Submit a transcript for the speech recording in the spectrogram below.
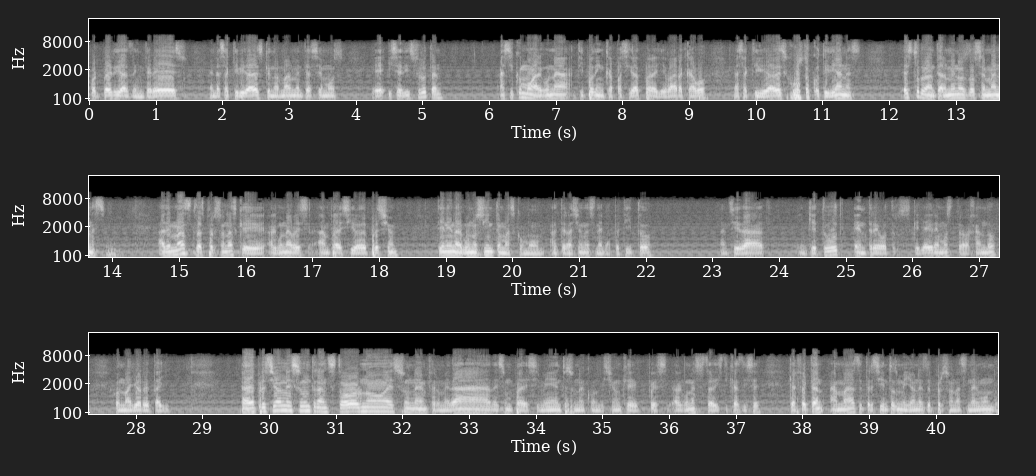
por pérdidas de interés en las actividades que normalmente hacemos eh, y se disfrutan, así como algún tipo de incapacidad para llevar a cabo las actividades justo cotidianas. Esto durante al menos dos semanas. Además, las personas que alguna vez han padecido depresión tienen algunos síntomas como alteraciones en el apetito, ansiedad, inquietud, entre otros, que ya iremos trabajando con mayor detalle. La depresión es un trastorno, es una enfermedad, es un padecimiento, es una condición que, pues, algunas estadísticas dicen que afectan a más de 300 millones de personas en el mundo.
